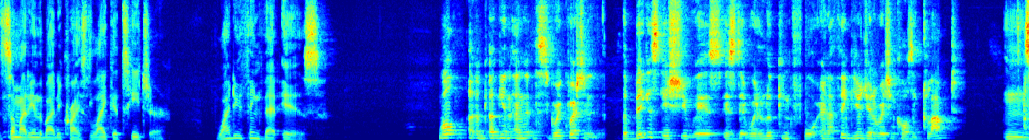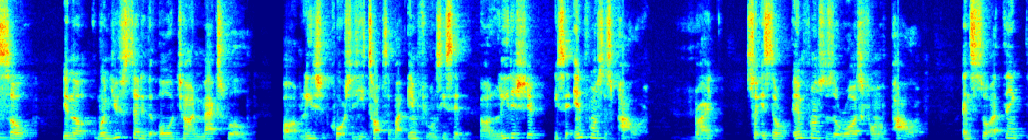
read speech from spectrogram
somebody in the body of Christ like a teacher. Why do you think that is? Well, again, and it's a great question. The biggest issue is is that we're looking for, and I think your generation calls it clout. Mm. So you know, when you study the old John Maxwell uh, leadership courses, he talks about influence. He said uh, leadership. He said influence is power right? So it's the influence is the rawest form of power. And so I think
